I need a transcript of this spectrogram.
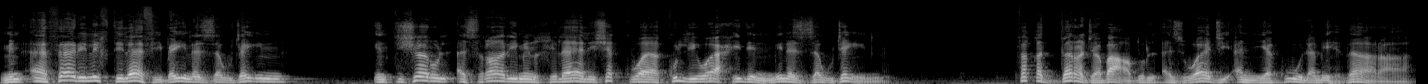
من آثار الاختلاف بين الزوجين انتشار الأسرار من خلال شكوى كل واحد من الزوجين. فقد درج بعض الأزواج أن يكون مهذارا.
